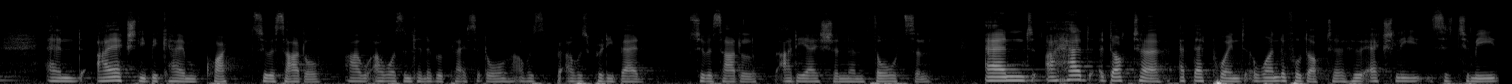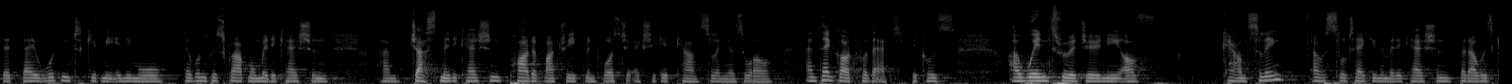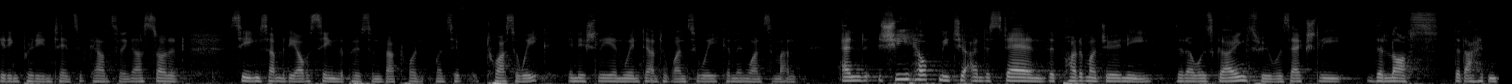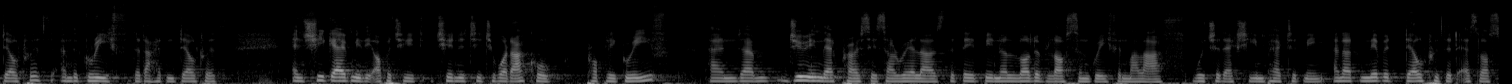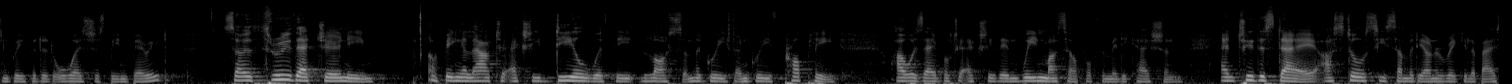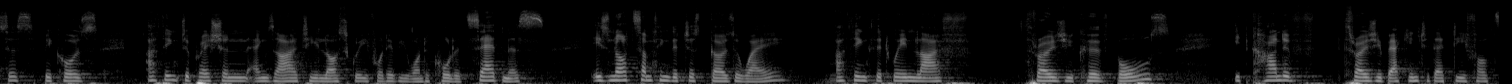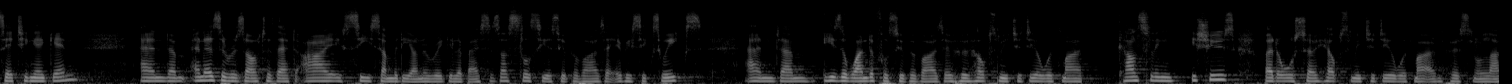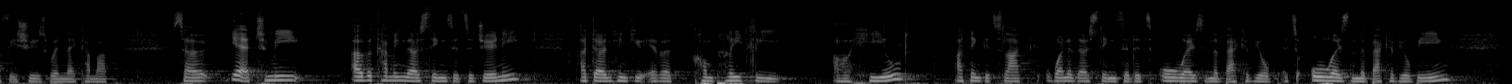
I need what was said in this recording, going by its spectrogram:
and I actually became quite suicidal. I, I wasn't in a good place at all. I was I was pretty bad, suicidal ideation and thoughts, and And I had a doctor at that point, a wonderful doctor, who actually said to me that they wouldn't give me any more, they wouldn't prescribe more medication, um, just medication. Part of my treatment was to actually get counseling as well. And thank God for that, because I went through a journey of counseling. I was still taking the medication, but I was getting pretty intensive counseling. I started seeing somebody, I was seeing the person about one, once, twice a week initially, and went down to once a week and then once a month. And she helped me to understand that part of my journey that I was going through was actually the loss that I hadn't dealt with and the grief that I hadn't dealt with. And she gave me the opportunity to what I call properly grieve. And um, during that process, I realized that there'd been a lot of loss and grief in my life, which had actually impacted me. And I'd never dealt with it as loss and grief, it had always just been buried. So, through that journey, of being allowed to actually deal with the loss and the grief and grieve properly, I was able to actually then wean myself off the medication. And to this day, I still see somebody on a regular basis because I think depression, anxiety, loss, grief, whatever you want to call it, sadness, is not something that just goes away. I think that when life throws you curved balls, it kind of throws you back into that default setting again. And, um, and as a result of that, I see somebody on a regular basis. I still see a supervisor every six weeks. And um, he's a wonderful supervisor who helps me to deal with my counselling issues, but also helps me to deal with my own personal life issues when they come up. So, yeah, to me, overcoming those things, it's a journey. I don't think you ever completely are healed. I think it's like one of those things that it's always in the back of your it's always in the back of your being.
